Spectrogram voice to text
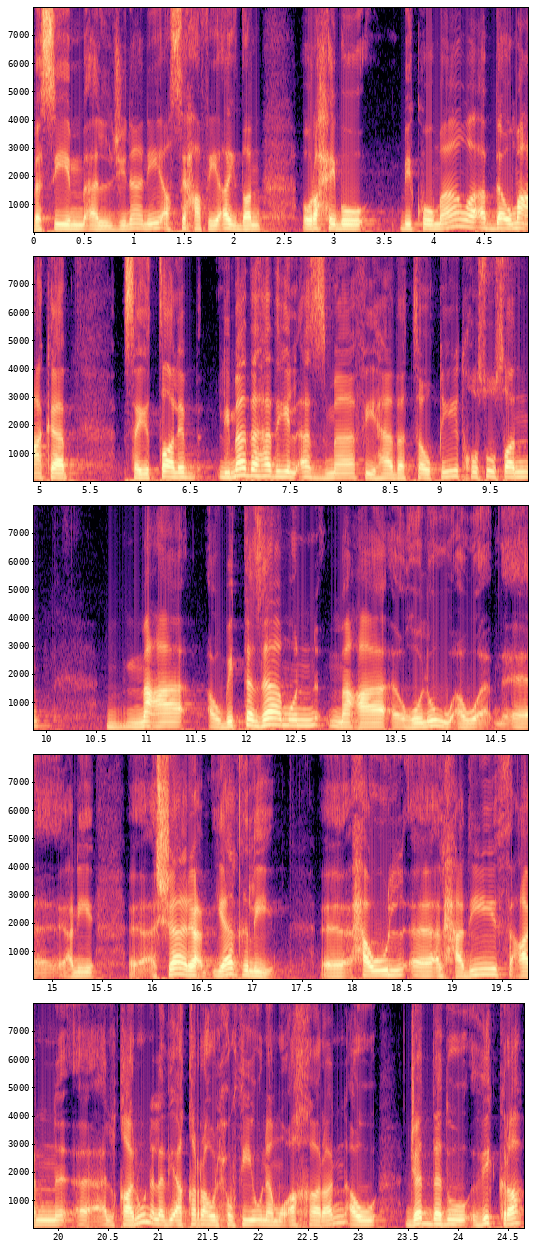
بسيم الجناني الصحفي أيضا. أرحب بكما وأبدأ معك سيد طالب لماذا هذه الأزمة في هذا التوقيت خصوصا مع أو بالتزامن مع غلو أو يعني الشارع يغلي حول الحديث عن القانون الذي أقره الحوثيون مؤخرا أو جددوا ذكره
